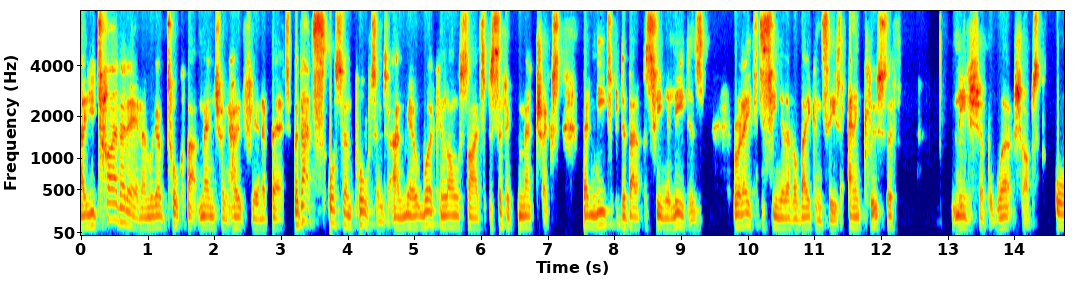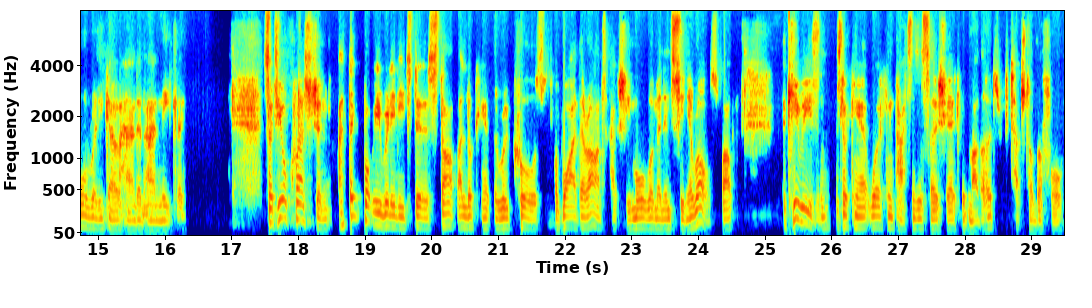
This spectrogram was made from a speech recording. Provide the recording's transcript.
Uh, you tie that in, and we're going to talk about mentoring hopefully in a bit. But that's also important, and you know, working alongside specific metrics that need to be developed for senior leaders related to senior level vacancies and inclusive leadership workshops all really go hand in hand neatly. So, to your question, I think what we really need to do is start by looking at the root cause of why there aren't actually more women in senior roles. Well, the key reason is looking at working patterns associated with motherhood, which we touched on before.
